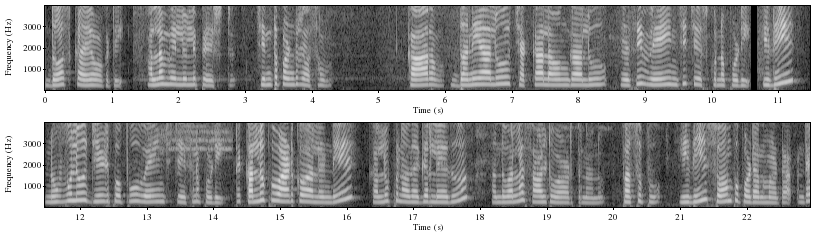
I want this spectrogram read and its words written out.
దోసకాయ ఒకటి. అల్లం వెల్లుల్లి పేస్ట్. చింతపండు రసం. కారం. ధనియాలు చెక్క లవంగాలు వేసి వేయించి చేసుకున్న పొడి. ఇది నువ్వులు జీడిపప్పు వేయించి చేసిన పొడి. అంటే కల్లుప్పు వాడుకోవాలండి. కల్లుప్పు నా దగ్గర లేదు అందువల్ల సాల్ట్ వాడుతున్నాను. పసుపు ఇది సోంపు పొడి అనమాట అంటే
